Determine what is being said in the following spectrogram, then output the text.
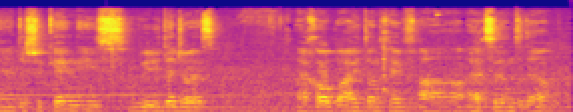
Yeah, the chicane is really dangerous. I hope I don't have an uh, accident there.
